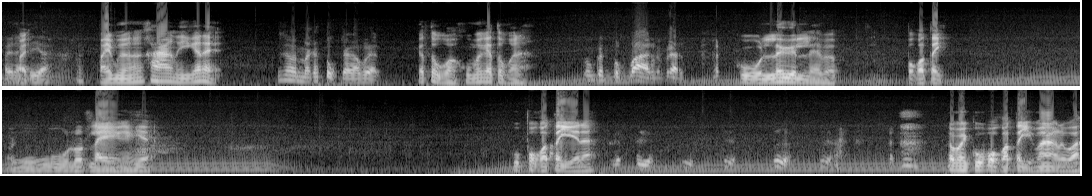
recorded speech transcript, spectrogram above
ไปไหนดีอะไปเมืองข้างๆนี้ก็ได้ ไม่ใช่มันกระตุกจังอะเพื่อนกระตุกอะกูไม่กระตุกอะนะ มันกระตุกบ้างนะเพื่อนกูลื่นเลยแบบปกติ โอ้โหรถแรงไอ้เหี้ย กูปกติอะนะเออเออเออเออทำไมกูปกติมากเลยวะ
